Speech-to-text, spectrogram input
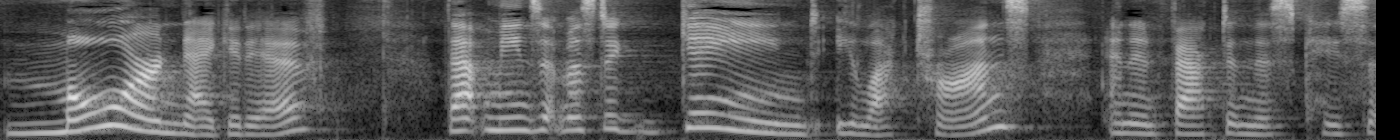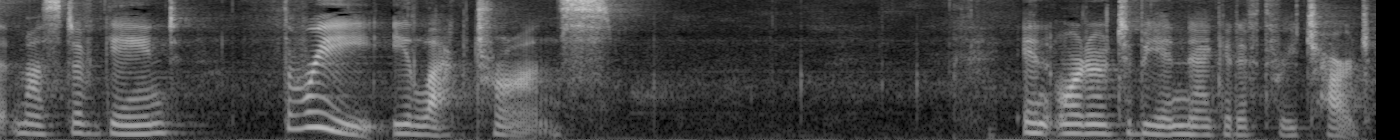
more negative, that means it must have gained electrons. And in fact, in this case, it must have gained three electrons in order to be a negative 3 charge.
